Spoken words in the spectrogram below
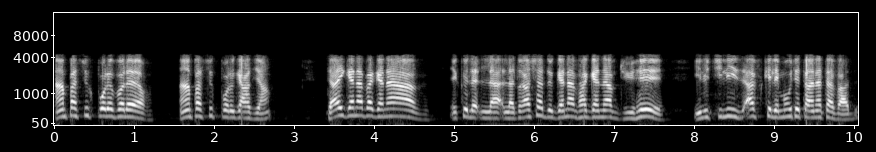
un pasuk pour le voleur, un pasuk pour le gardien. Taï ganav ganav. Et que la, la, dracha de ganav haganav du he, il utilise afke les mots anatavad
